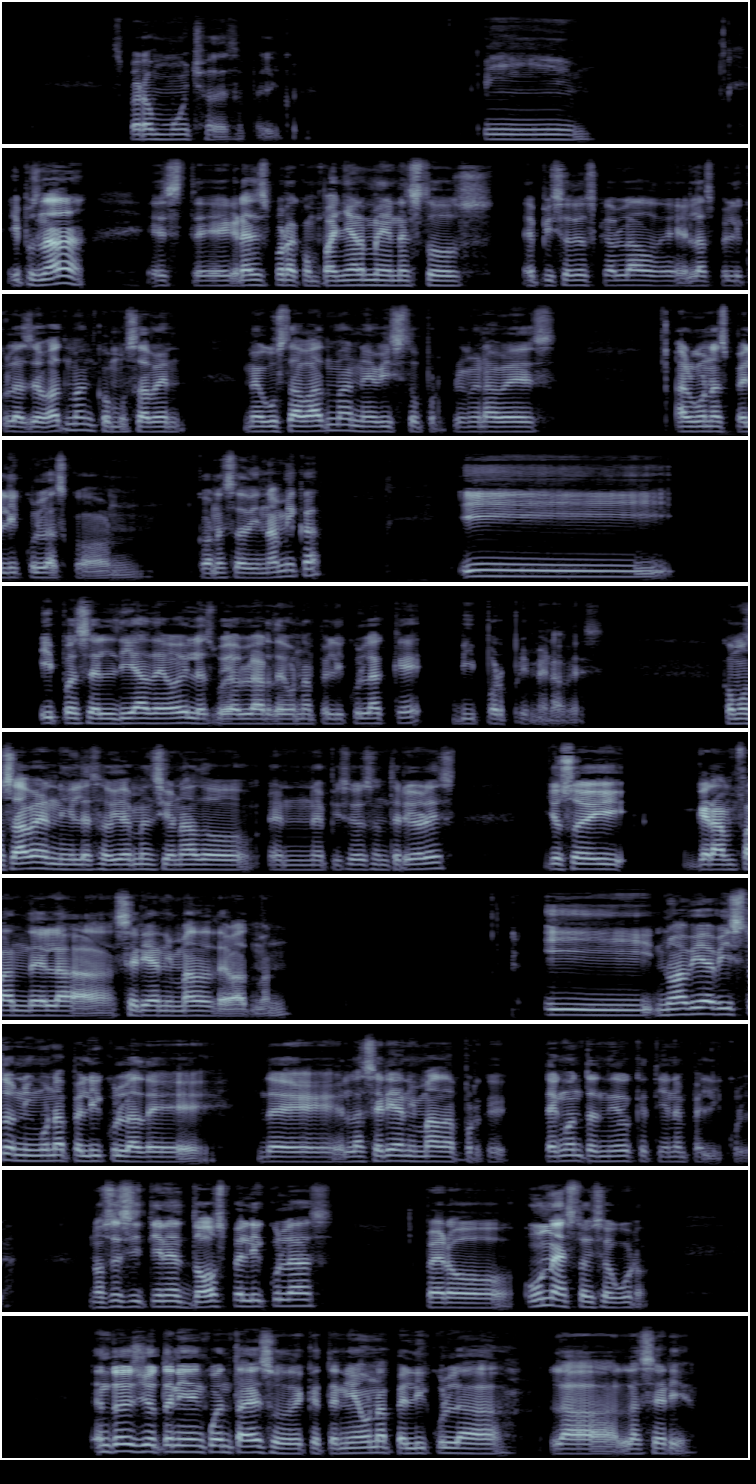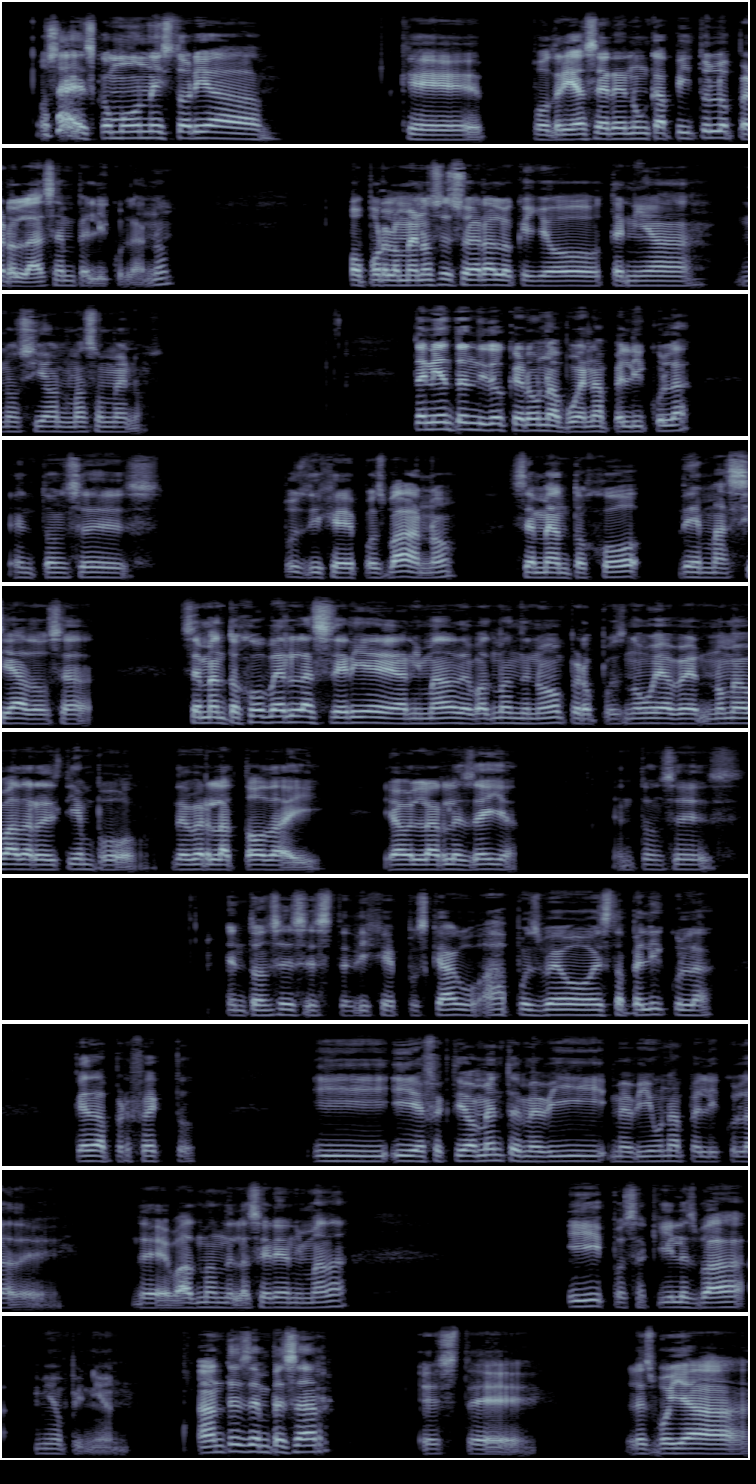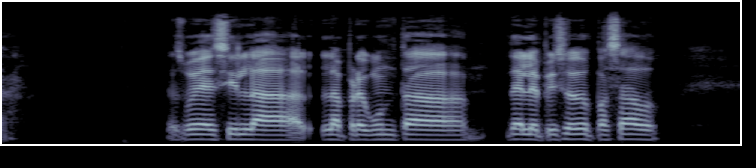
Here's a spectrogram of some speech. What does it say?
espero mucho de esa película. Y, y pues nada, este, gracias por acompañarme en estos episodios que he hablado de las películas de Batman. Como saben, me gusta Batman, he visto por primera vez algunas películas con, con esa dinámica. Y, y pues el día de hoy les voy a hablar de una película que vi por primera vez. Como saben y les había mencionado en episodios anteriores, yo soy gran fan de la serie animada de Batman. Y no había visto ninguna película de, de la serie animada porque tengo entendido que tiene película. No sé si tiene dos películas, pero una estoy seguro. Entonces yo tenía en cuenta eso, de que tenía una película la, la serie. O sea, es como una historia que podría ser en un capítulo, pero la hace en película, ¿no? O por lo menos eso era lo que yo tenía noción, más o menos. Tenía entendido que era una buena película, entonces, pues dije, pues va, ¿no? Se me antojó demasiado, o sea, se me antojó ver la serie animada de Batman de nuevo, pero pues no voy a ver, no me va a dar el tiempo de verla toda y, y hablarles de ella. Entonces, entonces, este, dije, pues, ¿qué hago? Ah, pues veo esta película, queda perfecto. Y, y efectivamente me vi, me vi una película de, de Batman de la serie animada. Y pues aquí les va mi opinión. Antes de empezar, este, les voy a, les voy a decir la, la pregunta del episodio pasado.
